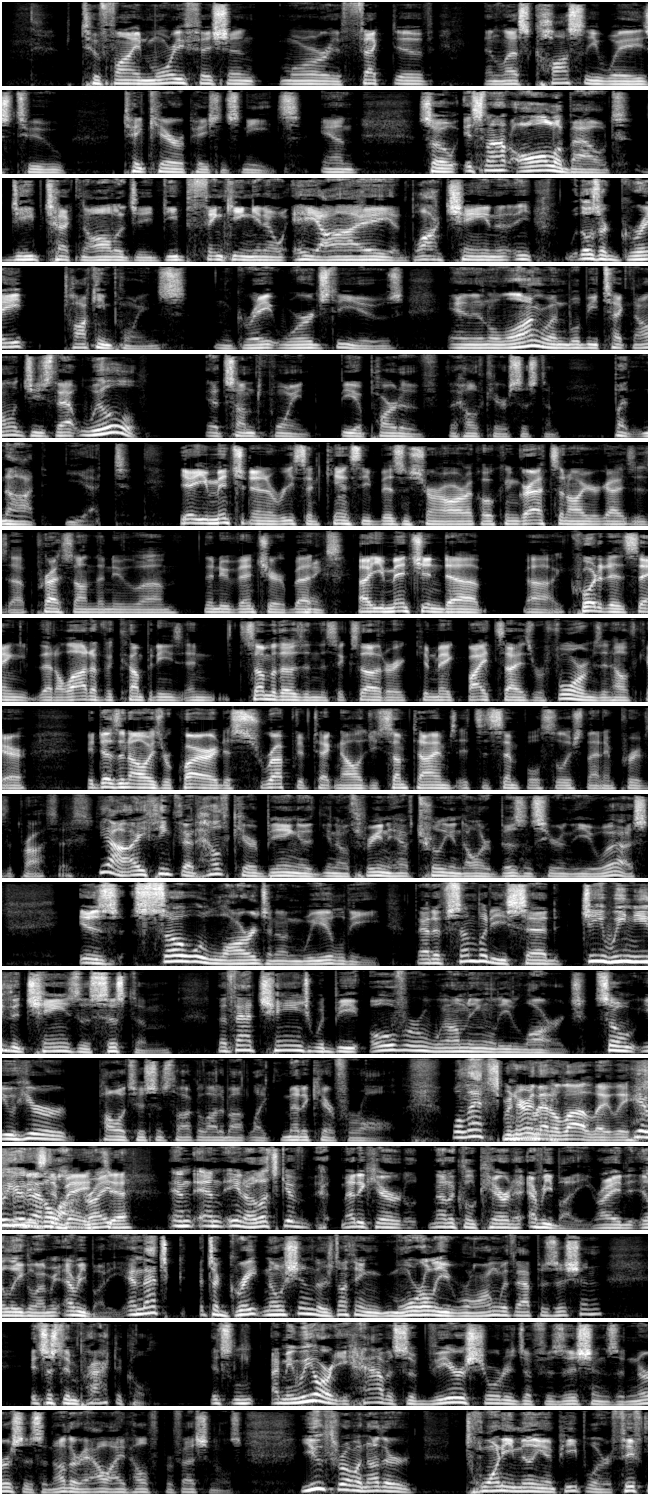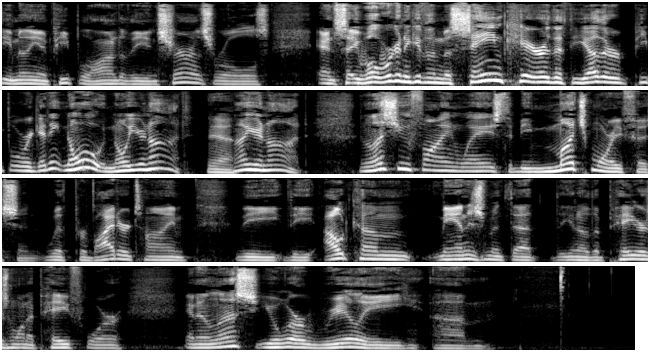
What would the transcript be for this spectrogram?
to find more efficient, more effective, and less costly ways to take care of patients' needs. And so it's not all about deep technology, deep thinking, you know, AI and blockchain. Those are great talking points and great words to use. And in the long run will be technologies that will at some point be a part of the healthcare system, but not yet. Yeah, you mentioned in a recent Kansas City Business Journal article. Congrats on all your guys' uh, press on the new um, the new venture. But. Uh, you mentioned uh, uh, quoted as saying that a lot of the companies and some of those in this accelerator can make bite-sized reforms in healthcare. It doesn't always require a disruptive technology. Sometimes it's a simple solution that improves the process. Yeah, I think that healthcare being a you know three and a half trillion dollar business here in the U.S. is so large and unwieldy that if somebody said, "Gee, we need to change the system," that that change would be overwhelmingly large. So you hear politicians talk a lot about like Medicare for all. Well, that's I've been hearing that a lot lately. Yeah, we hear that a lot, right? yeah. And and you know, let's give Medicare medical care to everybody, right? Illegal, I mean, everybody, and that's it's a great notion. There's nothing morally wrong with that position. It's just impractical. It's, I mean, we already have a severe shortage of physicians and nurses and other allied health professionals. You throw another 20 million people or 50 million people onto the insurance rolls and say, well, we're going to give them the same care that the other people were getting. No, no, you're not. Yeah. No, you're not. Unless you find ways to be much more efficient with provider time, the, the outcome management that, you know, the payers want to pay for, and unless you're really, um,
